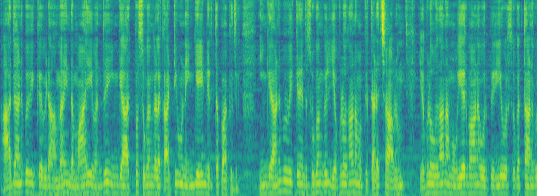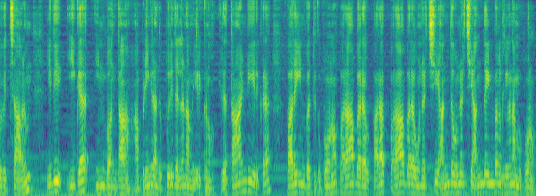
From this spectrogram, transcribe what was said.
அதை அனுபவிக்க விடாமல் இந்த மாயை வந்து இங்கே அற்ப சுகங்களை காட்டி உன்னை இங்கேயே நிறுத்த பார்க்குது இங்கே அனுபவிக்கிற இந்த சுகங்கள் எவ்வளோ தான் நமக்கு கிடைச்சாலும் எவ்வளோ தான் நம்ம உயர்வான ஒரு பெரிய ஒரு சுகத்தை அனுபவித்தாலும் இது இக இன்பம் தான் அப்படிங்கிற அந்த புரிதலில் நம்ம இருக்கணும். இதை தாண்டி இருக்கிற பர இன்பத்துக்கு போகணும் பராபர பர பராபர உணர்ச்சி அந்த உணர்ச்சி அந்த இன்பங்களுக்கெல்லாம் நம்ம போகணும்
